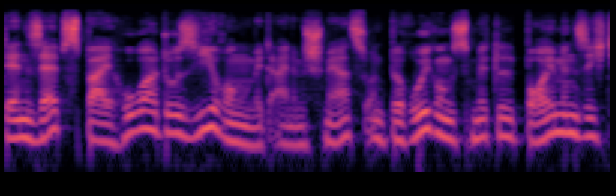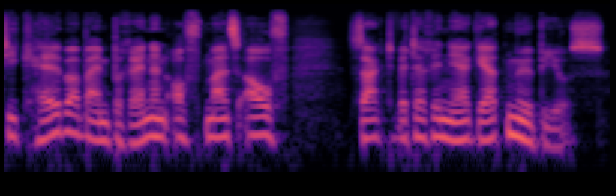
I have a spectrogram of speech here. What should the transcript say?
Denn selbst bei hoher Dosierung mit einem Schmerz- und Beruhigungsmittel bäumen sich die Kälber beim Brennen oftmals auf, sagt Veterinär Gerd Möbius.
